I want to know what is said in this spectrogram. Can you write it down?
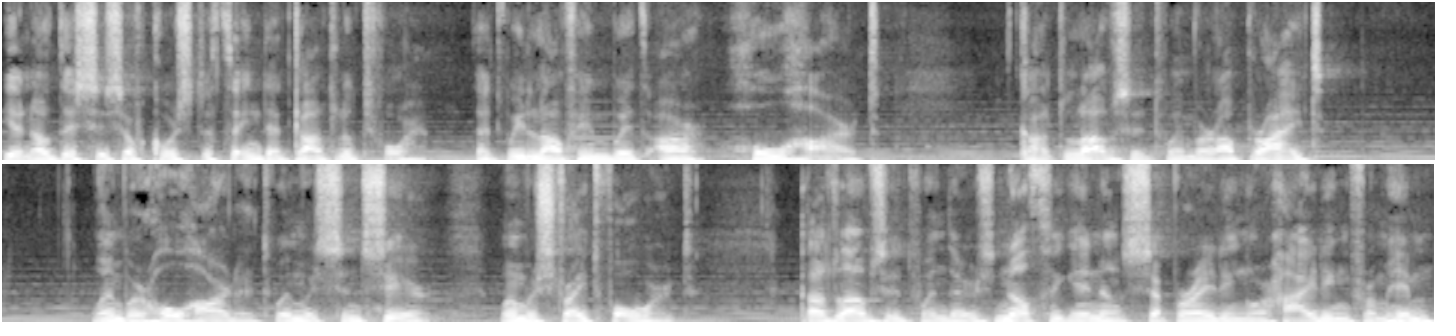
you know, this is, of course, the thing that God looks for that we love Him with our whole heart. God loves it when we're upright, when we're wholehearted, when we're sincere, when we're straightforward. God loves it when there's nothing in us separating or hiding from Him,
